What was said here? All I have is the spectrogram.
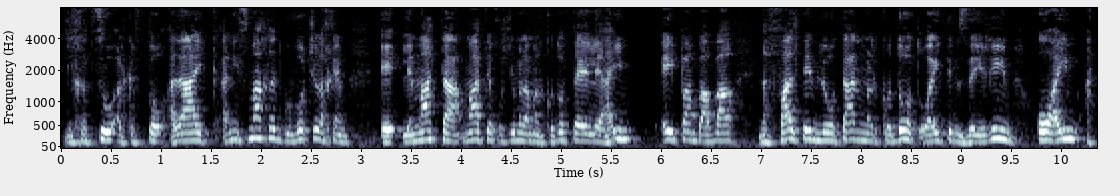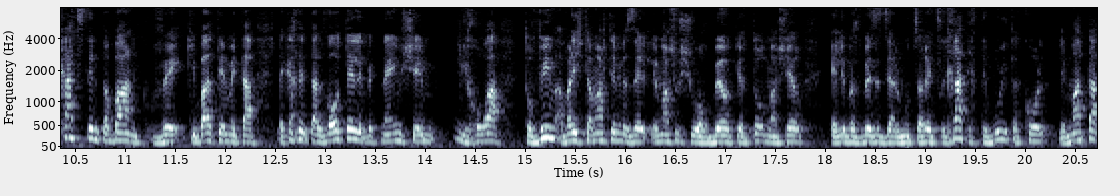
תלחצו על כפתור הלייק, אני אשמח לתגובות שלכם אה, למטה, מה אתם חושבים על המלכודות האלה, האם אי פעם בעבר נפלתם לאותן מלכודות, או הייתם זהירים, או האם עקצתם את הבנק וקיבלתם את ה... לקחתם את ההלוואות האלה בתנאים שהם לכאורה טובים, אבל השתמשתם בזה למשהו שהוא הרבה יותר טוב מאשר אה, לבזבז את זה על מוצרי צריכה. תכתבו לי את הכל למטה.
